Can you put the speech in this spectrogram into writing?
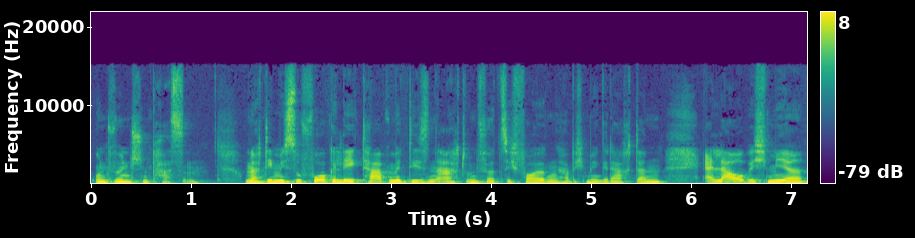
und Wünschen passen. Und nachdem ich so vorgelegt habe mit diesen 48 Folgen, habe ich mir gedacht, dann erlaube ich mir,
